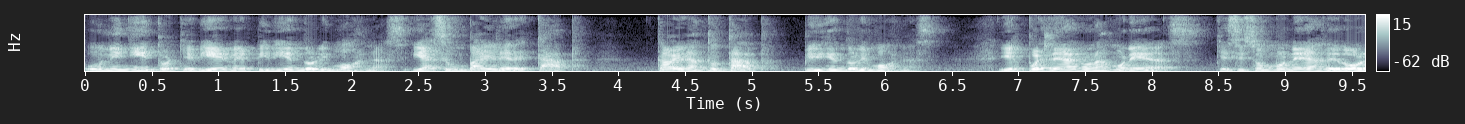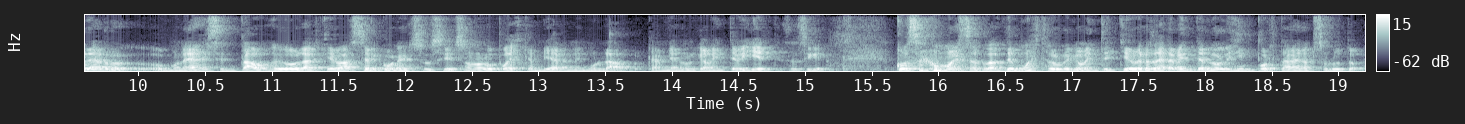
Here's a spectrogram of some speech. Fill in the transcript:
un niñito que viene pidiendo limosnas y hace un baile de tap. Está bailando tap pidiendo limosnas. Y después le dan unas monedas, que si son monedas de dólar o monedas de centavos de dólar, ¿qué va a hacer con eso si eso no lo puedes cambiar en ningún lado? Cambian únicamente billetes. Así que cosas como esas, ¿verdad? Demuestran únicamente que verdaderamente no les importaba en absoluto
